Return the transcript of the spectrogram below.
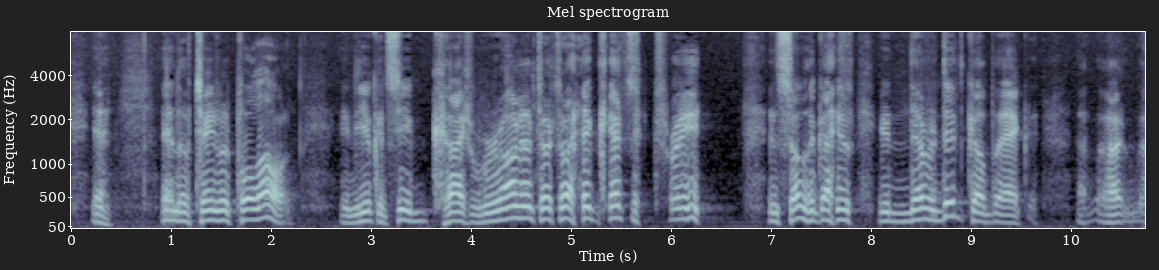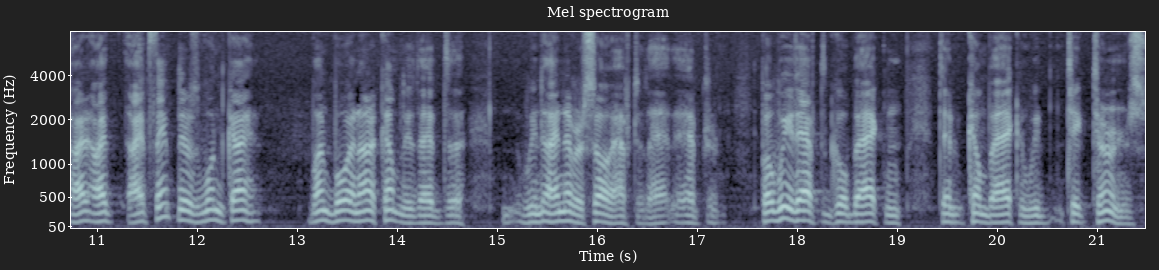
and, and the train would pull out. And you could see guys running to try to catch the train. And some of the guys you never did come back. I, I, I, I think there's one guy, one boy in our company that uh, we I never saw after that. After, but we'd have to go back and then come back, and we'd take turns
